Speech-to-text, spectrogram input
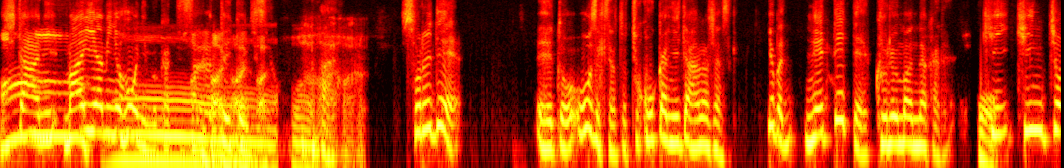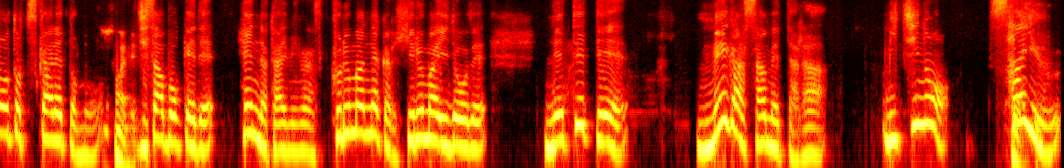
下にマイアミの方に向かってずっと行くんですよ。それで、えっ、と、大関さんとちょこかに似た話なんですけど、やっぱ寝てて車の中で、き緊張と疲れとも。時差ボケで変なタイミングなんです。車の中で昼間移動で寝てて目が覚めたら道の左右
